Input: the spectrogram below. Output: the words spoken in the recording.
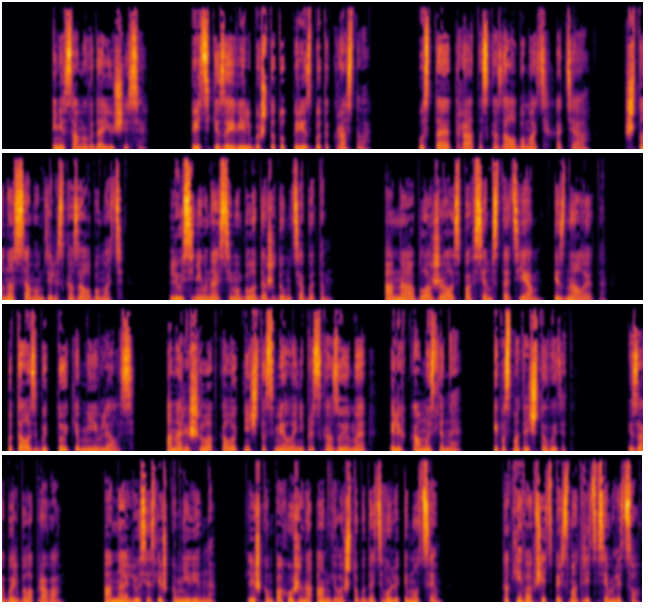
И не самый выдающийся. Критики заявили бы, что тут переизбыток красного. Пустая трата, сказала бы мать. Хотя, что на самом деле сказала бы мать? Люси невыносимо было даже думать об этом. Она облажалась по всем статьям и знала это. Пыталась быть той, кем не являлась. Она решила отколоть нечто смелое, непредсказуемое и легкомысленное и посмотреть, что выйдет. Изабель была права. Она, Люси, слишком невинна, слишком похожа на ангела, чтобы дать волю эмоциям. Как ей вообще теперь смотреть всем в лицо?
